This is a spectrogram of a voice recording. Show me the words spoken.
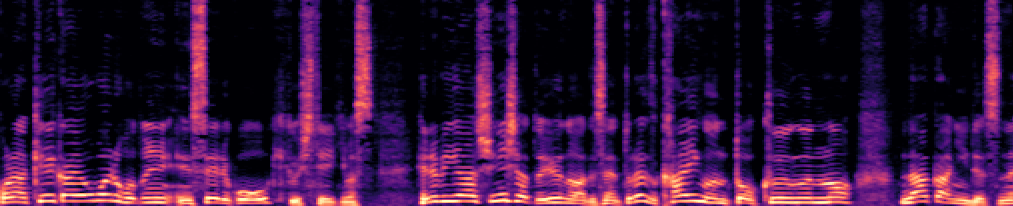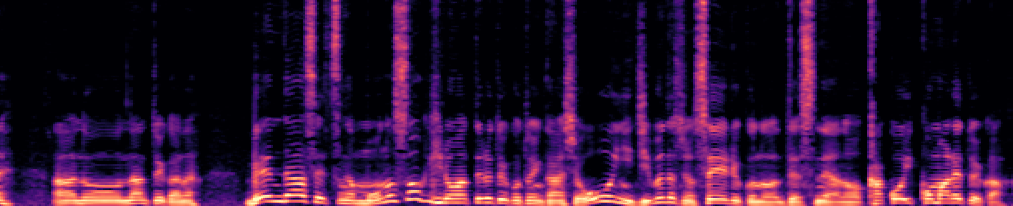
これは警戒を覚えるほどに勢力を大きくしていきます。ヘルビガー主義者というのはですね、とりあえず海軍と空軍の中にですね、あのー、なんというかな、ベンダー説がものすごく広がっているということに関して大いに自分たちの勢力のですね、あの、囲い込まれというか、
